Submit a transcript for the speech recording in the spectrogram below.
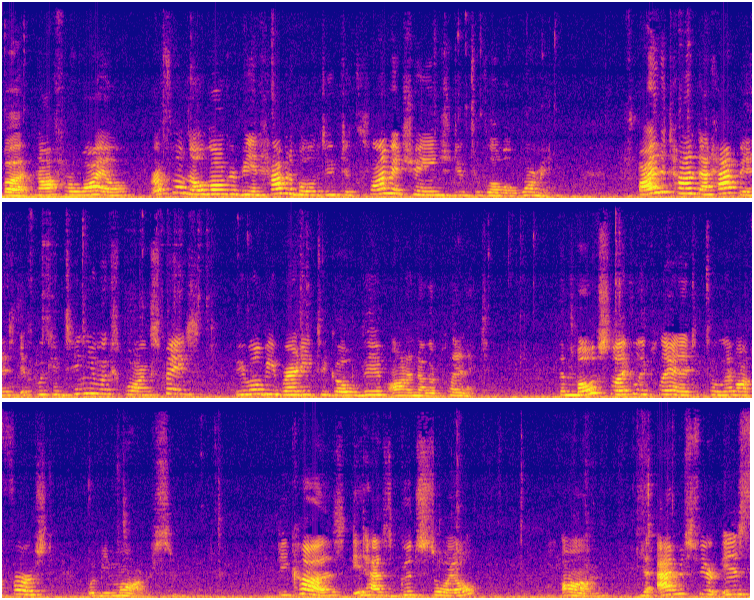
but not for a while, Earth will no longer be inhabitable due to climate change due to global warming. By the time that happens, if we continue exploring space, we will be ready to go live on another planet. The most likely planet to live on first would be Mars. Because it has good soil, um, the atmosphere is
